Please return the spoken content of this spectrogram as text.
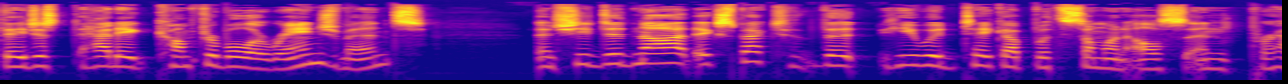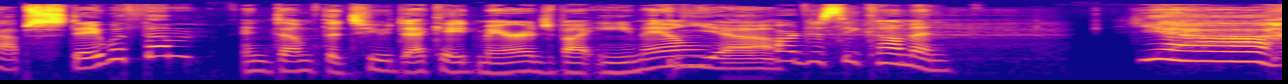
they just had a comfortable arrangement. And she did not expect that he would take up with someone else and perhaps stay with them. and dump the two decade marriage by email? Yeah. Hard to see coming. Yeah.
